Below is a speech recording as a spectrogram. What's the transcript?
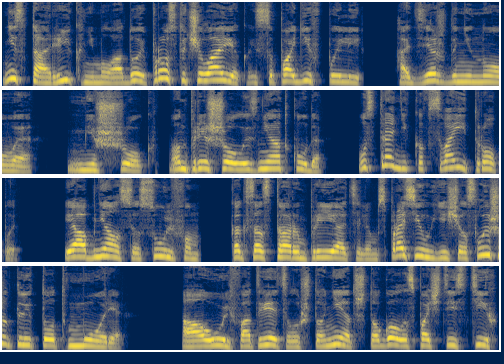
не старик, не молодой, просто человек, и сапоги в пыли, одежда не новая, мешок. Он пришел из ниоткуда. У странников свои тропы. И обнялся с Ульфом, как со старым приятелем, спросил еще, слышит ли тот море. А Ульф ответил, что нет, что голос почти стих,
